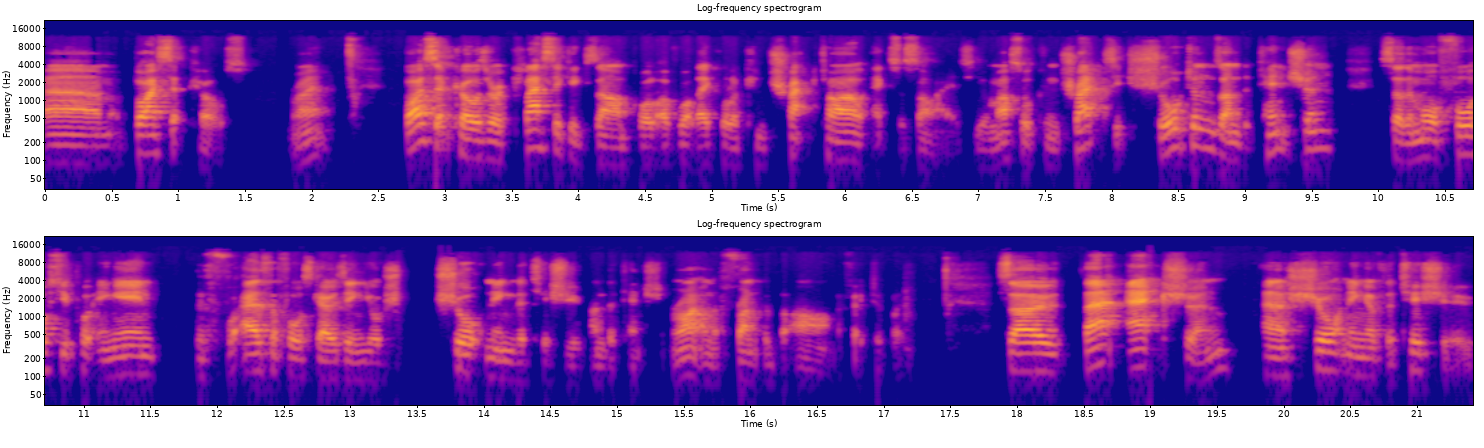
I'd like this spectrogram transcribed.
um, bicep curls, right? Bicep curls are a classic example of what they call a contractile exercise. Your muscle contracts, it shortens under tension. So the more force you're putting in, the, as the force goes in, you're shortening the tissue under tension, right on the front of the arm, effectively. So that action and a shortening of the tissue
